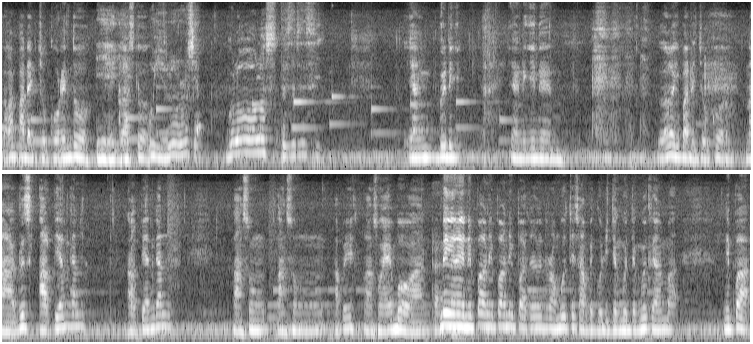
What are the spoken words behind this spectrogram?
lo kan pada dicukurin tuh di kelas tuh. Oh iya lu lulus ya? Gue lolos. Terus terus yang gue di yang diginiin. Lo lagi pada cukur nah terus Alpian kan Alpian kan langsung langsung apa ya langsung heboh kan. Nih nih nih pak nih pak nih pak. Rambutnya sampai gue dijenggut jenggut kan pak. Nih pak.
